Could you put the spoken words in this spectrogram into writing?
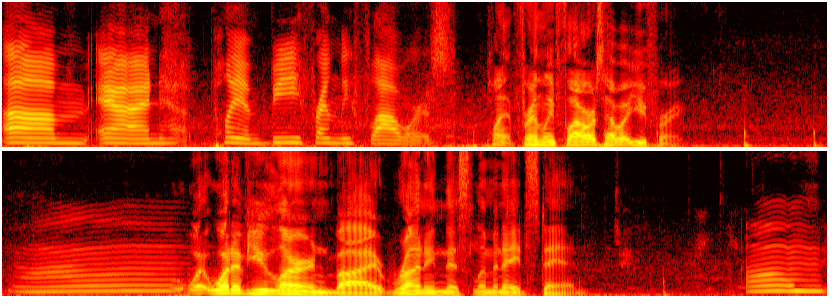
Um, and plant bee-friendly flowers. Plant friendly flowers. How about you, Frank? Um, What what have you learned by running this lemonade stand? um,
